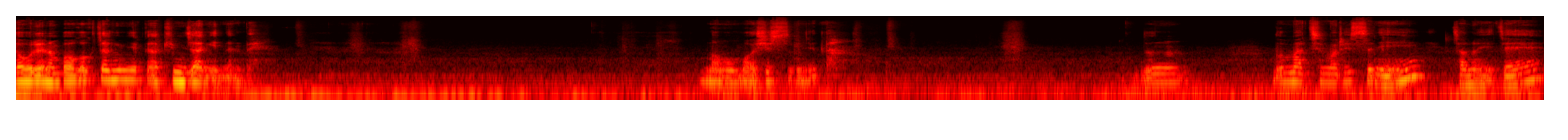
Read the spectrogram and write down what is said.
겨울에는 뭐 걱정입니까? 김장이 있는데. 너무 멋있습니다. 눈, 눈 맞춤을 했으니 저는 이제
